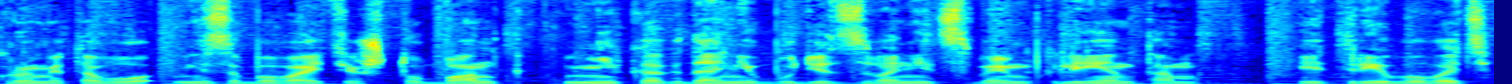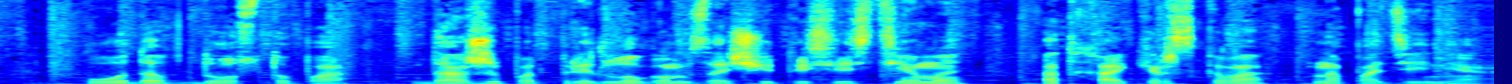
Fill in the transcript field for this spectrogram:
Кроме того, не забывайте, что банк никогда не будет звонить своим клиентам и требовать кодов доступа, даже под предлогом защиты системы от хакерского нападения.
